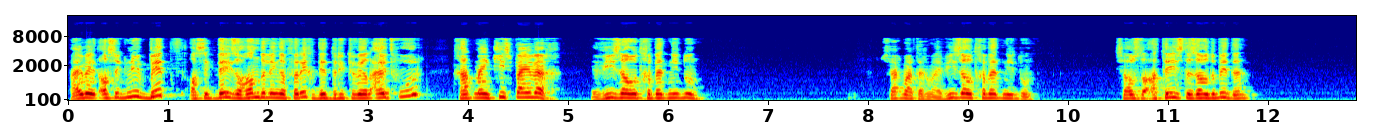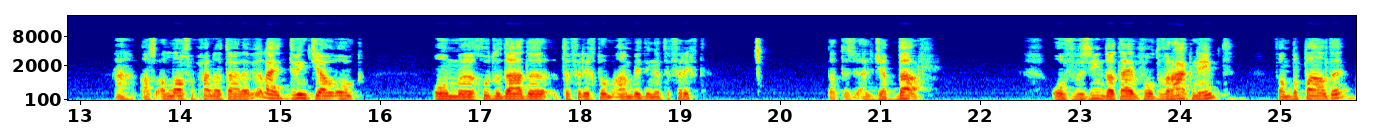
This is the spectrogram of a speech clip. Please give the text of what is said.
hij weet, als ik nu bid, als ik deze handelingen verricht, dit ritueel uitvoer, gaat mijn kiespijn weg. Wie zou het gebed niet doen? Zeg maar tegen mij, wie zou het gebed niet doen? Zelfs de atheïsten zouden bidden. als Allah subhanahu wa ta'ala wil, hij dwingt jou ook om uh, goede daden te verrichten, om aanbiddingen te verrichten. Dat is al-Jabbar. Of we zien dat hij bijvoorbeeld wraak neemt van bepaalde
